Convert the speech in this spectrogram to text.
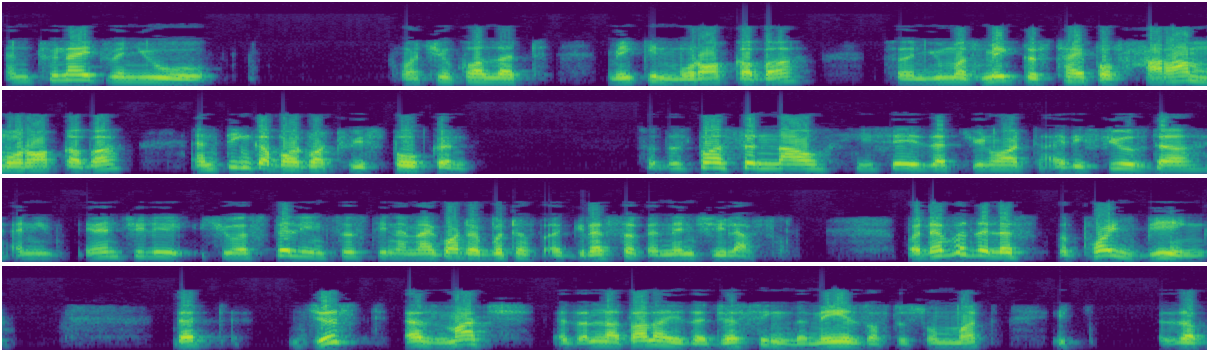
and tonight when you, what you call that, making muraqabah, so you must make this type of haram muraqabah, and think about what we've spoken. So this person now, he says that, you know what, I refused her, and eventually she was still insisting, and I got a bit of aggressive, and then she left. But nevertheless, the point being that just as much as Allah Ta'ala is addressing the males of this ummah, it, the,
